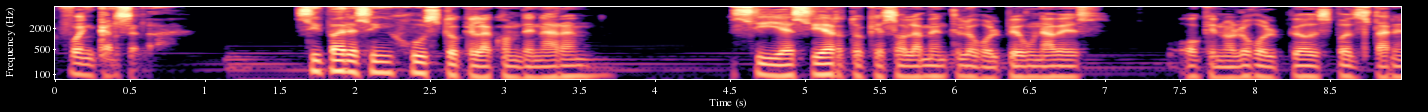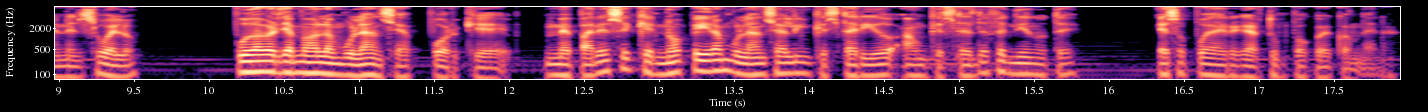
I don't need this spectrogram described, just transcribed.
fue encarcelada. Sí parece injusto que la condenaran si es cierto que solamente lo golpeó una vez o que no lo golpeó después de estar en el suelo. Pudo haber llamado a la ambulancia porque me parece que no pedir ambulancia a alguien que está herido aunque estés defendiéndote, eso puede agregarte un poco de condena.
